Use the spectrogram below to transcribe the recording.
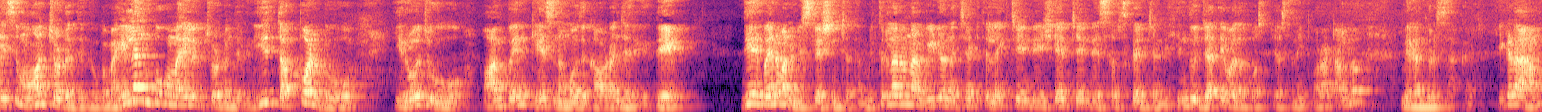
తీసి మొహం చూడడం జరిగింది. ఒక మహిళ ఇంకొక మహిళకు చూడడం జరిగింది. ఇది తప్పు అంటూ ఈరోజు ఆమె పైన కేసు నమోదు కావడం జరిగింది. దీనిపైన మనం విశ్లేషించేద్దాం. మిత్రులారా నా వీడియో నచ్చినట్లయితే లైక్ చేయండి షేర్ చేయండి సబ్స్క్రైబ్ చేయండి. హిందూ జాతీయవాదం కోసం చేస్తున్న ఈ పోరాటంలో మీరందరూ సహకరించండి. ఇక్కడ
